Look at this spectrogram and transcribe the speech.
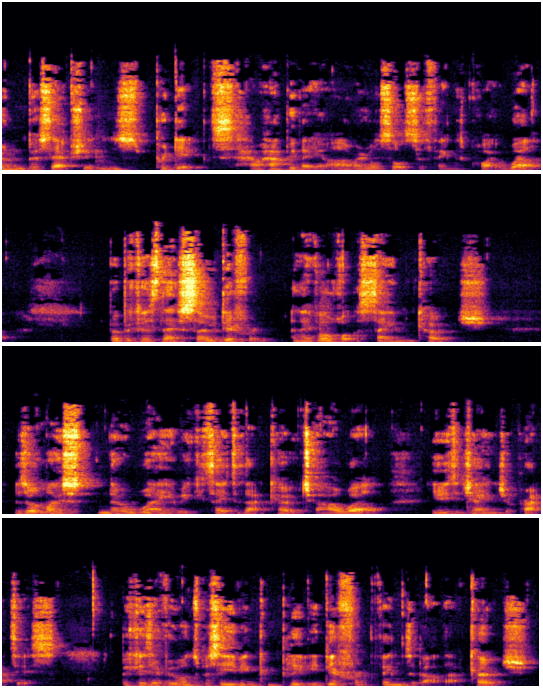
own perceptions predict how happy they are and all sorts of things quite well. But because they're so different and they've all got the same coach, there's almost no way we could say to that coach, ah, well, you need to change your practice because everyone's perceiving completely different things about that coach.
